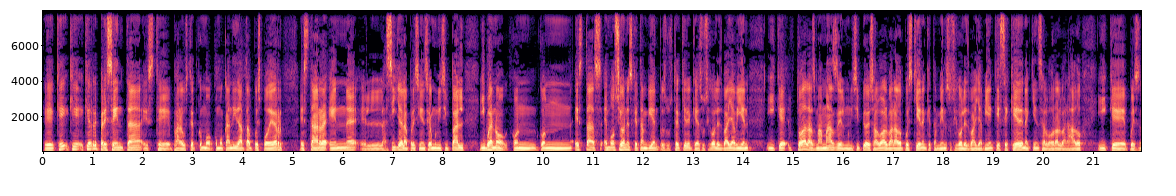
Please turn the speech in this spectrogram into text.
¿qué, qué, qué representa este para usted como, como candidata pues poder estar en eh, la silla de la presidencia municipal y bueno, con, con estas emociones que también, pues usted quiere que a sus hijos les vaya bien y que todas las mamás del municipio de Salvador Alvarado pues quieren que también a sus hijos les vaya bien, que se queden aquí en Salvador Alvarado y que pues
